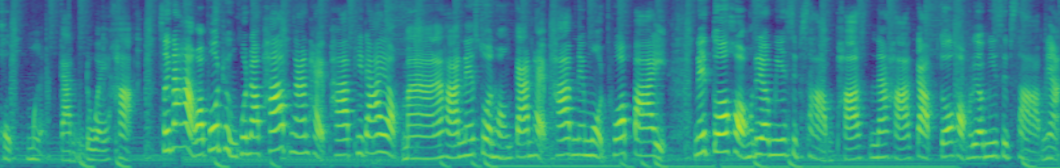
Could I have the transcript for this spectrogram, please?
16เหมือนกันด้วยค่ะ ซึ่งถ้าหากว่าพูดถึงคุณภาพงานถ่ายภาพที่ได้ออกมานะคะ ในส่วนของการถ่ายภาพในโหมดทั่วไป ในตัวของ Realme 13 Plus นะคะ กับตัวของ Realme 13 เนี่ย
